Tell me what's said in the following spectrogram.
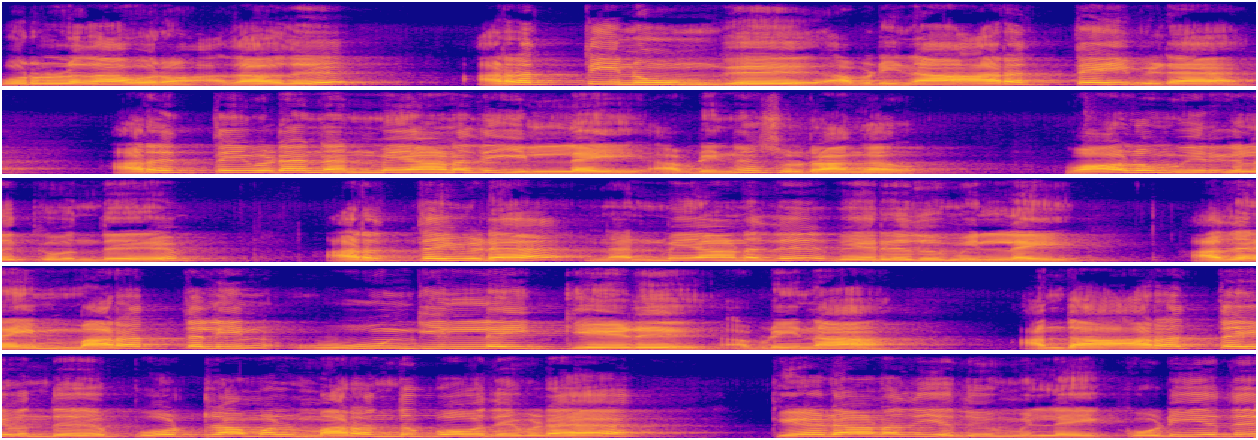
பொருளில் தான் வரும். அதாவது அறத்தினூங்கு அப்படின்னா அறத்தை விட அறத்தை விட நன்மையானது இல்லை அப்படின்னு சொல்கிறாங்க வாழும் உயிர்களுக்கு வந்து அறத்தை விட நன்மையானது வேறு எதுவும் இல்லை. அதனை மறத்தலின் ஊங்கில்லை கேடு அப்படின்னா அந்த அறத்தை வந்து போற்றாமல் மறந்து போவதை விட கேடானது எதுவும் இல்லை கொடியது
